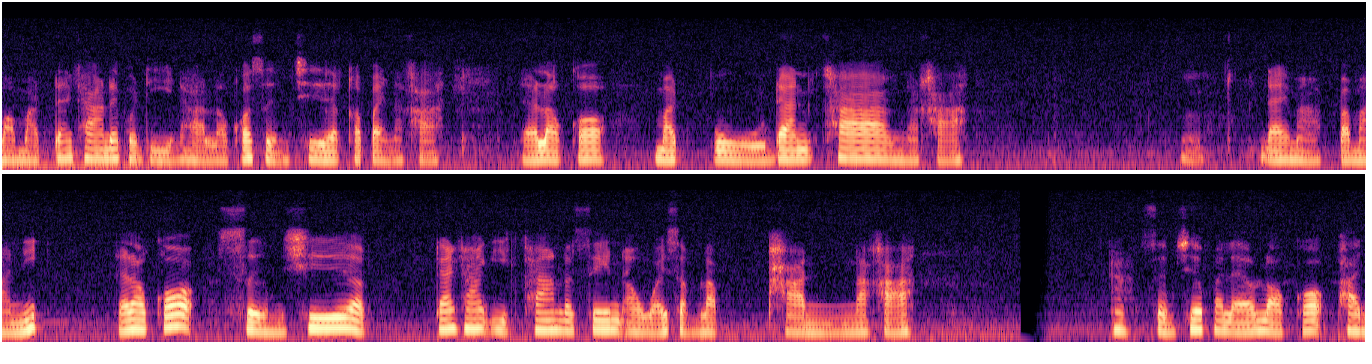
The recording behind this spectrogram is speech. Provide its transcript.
มามัดด้านข้างได้พอดีนะคะ เราก็เสริมเชือกเข้าไปนะคะ แล้วเราก็มัดปูด้านข้างนะคะ ได้มาประมาณนี้ แล้วเราก็เสริมเชือกด้านข้างอีกข้างละเส้นเอาไว้สำหรับพันนะคะอะเสริมเชือกมาแล้วเราก็พัน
